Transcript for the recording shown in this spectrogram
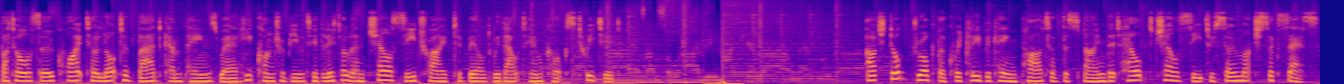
but also quite a lot of bad campaigns where he contributed little and Chelsea tried to build without him Cox tweeted. Archdog Drogba quickly became part of the spine that helped Chelsea to so much success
